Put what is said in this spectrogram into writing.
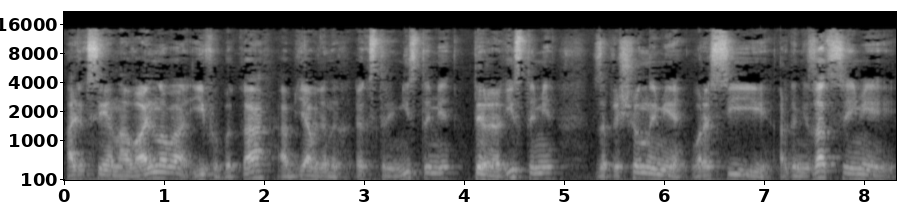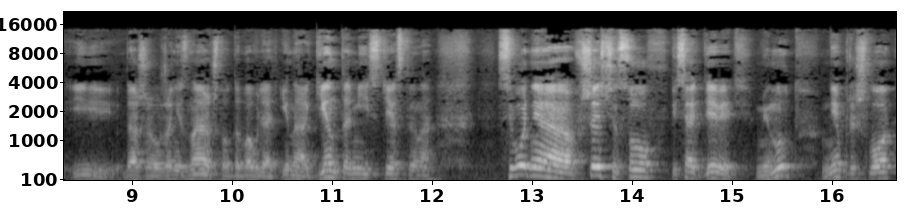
Алексея Навального и ФБК, объявленных экстремистами, террористами, запрещенными в России организациями и даже уже не знаю, что добавлять, иноагентами, естественно. Сегодня в 6 часов 59 минут мне пришло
